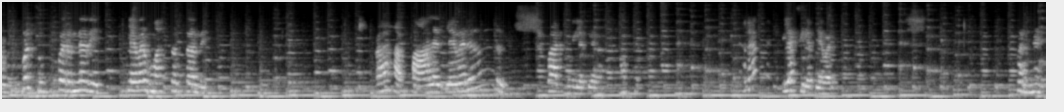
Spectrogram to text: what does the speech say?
అబ్బా సూపర్ ఉన్నది. ఫ్లేవర్ మస్తు వస్తుంది. ఆహా పాల ఫ్లేవర్ వాటిల ఫ్లేవర్. ఇలాచీల ఫ్లేవర్ సూపర్ ఉన్నది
